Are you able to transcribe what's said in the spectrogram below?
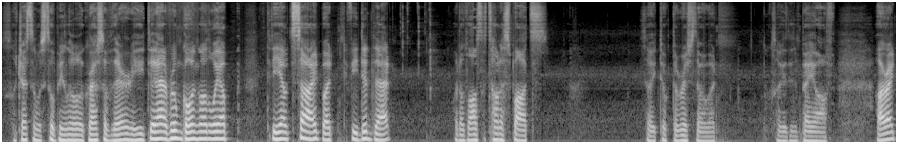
So Cheston was still being a little aggressive there. He did have room going all the way up to the outside, but if he did that, would have lost a ton of spots. So he took the risk though, but looks like it didn't pay off. Alright,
